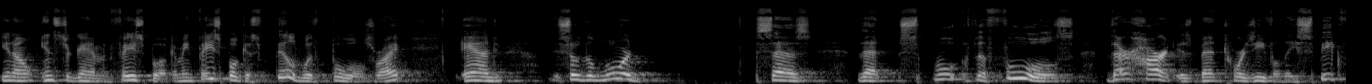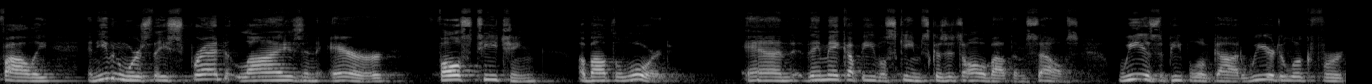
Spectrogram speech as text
you know, Instagram and Facebook. I mean, Facebook is filled with fools, right? And so the Lord says, that the fools, their heart is bent towards evil. They speak folly, and even worse, they spread lies and error, false teaching about the Lord. And they make up evil schemes because it's all about themselves. We, as the people of God, we are to look for,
